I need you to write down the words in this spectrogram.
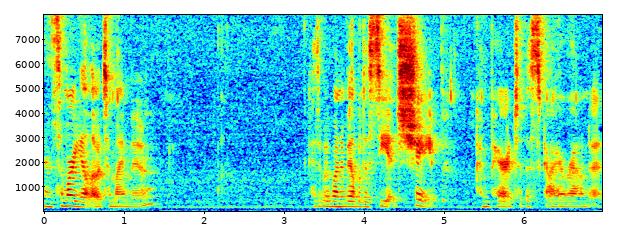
and some more yellow to my moon because we want to be able to see its shape compared to the sky around it.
